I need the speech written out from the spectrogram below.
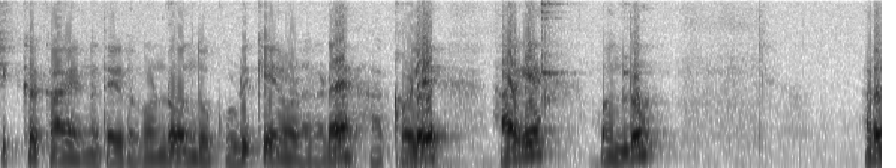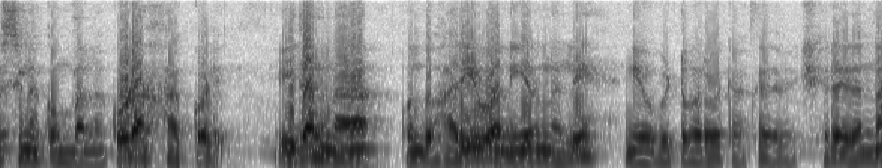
ಚಿಕ್ಕ ಕಾಯನ್ನು ತೆಗೆದುಕೊಂಡು ಒಂದು ಕುಡಿಕೆಯ ಒಳಗಡೆ ಹಾಕೊಳ್ಳಿ. ಹಾಗೆ ಒಂದು ಅರಸಿನ ಕೊಂಬನ್ನು ಕೂಡ ಹಾಕೊಳ್ಳಿ. ಇದನ್ನ ಒಂದು ಹರಿಯುವ ನೀರಿನಲ್ಲಿ ನೀವು ಬಿಟ್ಟು ಬರಬೇಕಾಗ್ತದೆ ವೀಕ್ಷಕರೇ. ಇದನ್ನ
